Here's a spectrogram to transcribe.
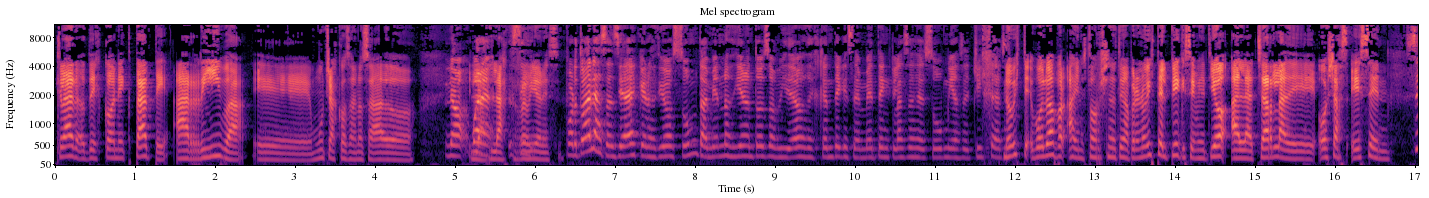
claro, desconectate, arriba. eh, muchas cosas nos ha dado No, bueno, las, las sí. reuniones. Por todas las ansiedades que nos dio Zoom, también nos dieron todos esos videos de gente que se mete en clases de Zoom y hace chistes. ¿No viste? Vuelvo a... Ay, no estamos yendo de tema, pero ¿no viste el pie que se metió a la charla de Ollas Essen? ¡Sí!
